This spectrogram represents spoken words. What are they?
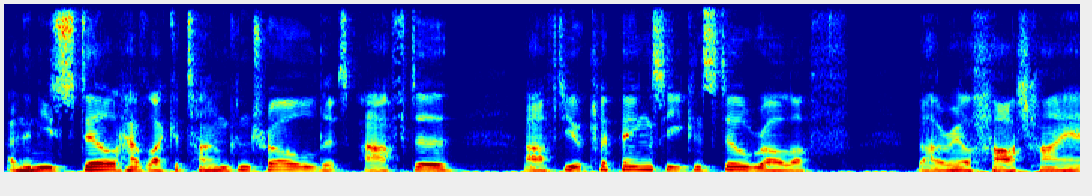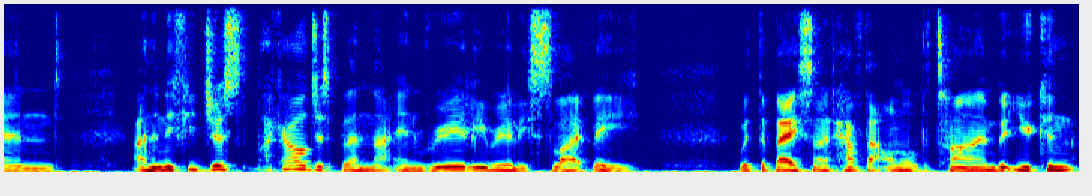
and then you still have like a tone control that's after after your clipping, so you can still roll off the real harsh high end. And then if you just like I'll just blend that in really really slightly with the bass, and I'd have that on all the time. But you can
